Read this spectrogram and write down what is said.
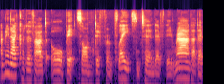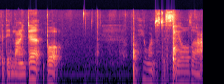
I mean, I could have had all bits on different plates and turned everything around, had everything lined up, but who wants to see all that?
